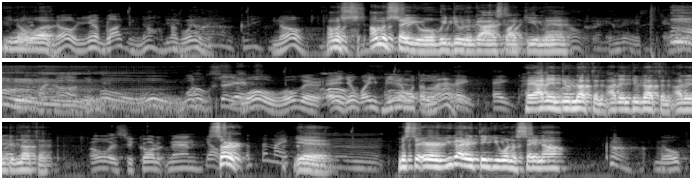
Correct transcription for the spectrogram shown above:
you know what? No, you're gonna block me. No, I'm not going anywhere. No. I'm gonna I'm gonna show you what we do to guys like you, man. Oh, oh my god. Oh, oh, what Oh, to say? shit. Whoa, whoa there. Hey, yo, why you beating him with the oh, lamp? Hey, hey. Hey, I didn't do nothing. I didn't do nothing. I didn't do nothing. Oh, it's recorded, man. Yo, Sir. put the knife Yeah, Mr. Error, you got anything you want to say now? Nope.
